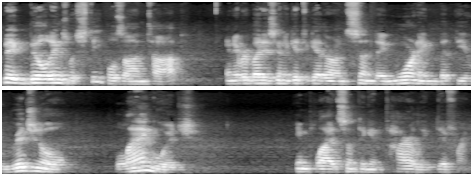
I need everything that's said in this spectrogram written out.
big buildings with steeples on top, and everybody's going to get together on Sunday morning, but the original language implied something entirely different.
